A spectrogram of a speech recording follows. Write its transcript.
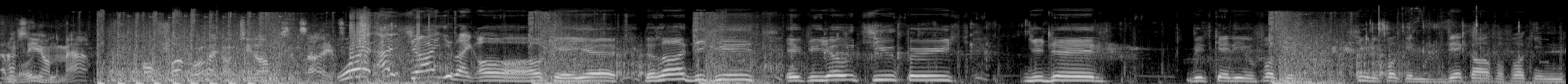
I don't see you on the map. Oh fuck, we're like on two opposite sides. What? I shot you like, oh, okay, yeah. The logic is, if you don't shoot first, you're dead. Bitch can't even fucking shoot a fucking dick off a fucking,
